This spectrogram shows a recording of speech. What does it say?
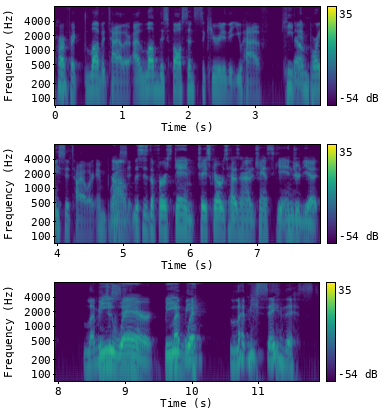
Perfect. Love it, Tyler. I love this false sense of security that you have. Keep No. embrace it, Tyler. Embrace No, it. this is the first game. Chase Garbers hasn't had a chance to get injured yet. Let me just say, Beware. Beware. let me let me say this:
